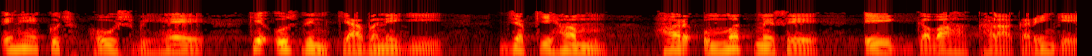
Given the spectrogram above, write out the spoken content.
इन्हें कुछ होश भी है कि उस दिन क्या बनेगी, जबकि हम हर उम्मत में से एक गवाह खड़ा करेंगे।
